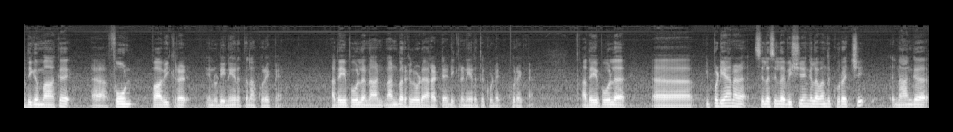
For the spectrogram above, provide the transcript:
அதிகமாக ஃபோன் பாவிக்கிற என்னுடைய நேரத்தை நான் குறைப்பேன். அதே போல் நான் நண்பர்களோட அரட்டை அடிக்கிற நேரத்தை குறை குறைப்பேன். அதே போல் இப்படியான சில சில விஷயங்களை வந்து குறைச்சி நாங்கள்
